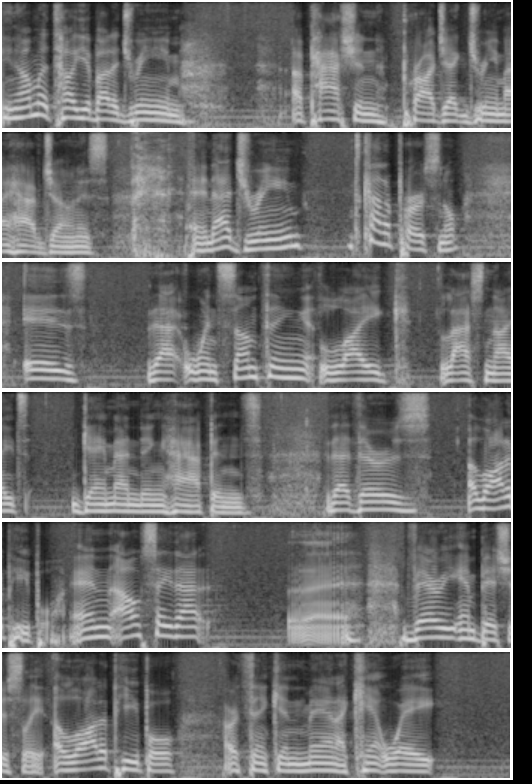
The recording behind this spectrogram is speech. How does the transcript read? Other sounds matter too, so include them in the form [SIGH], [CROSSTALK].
You know, I'm going to tell you about a dream, a passion project dream I have, Jonas. And that dream, it's kind of personal, is that when something like last night's game ending happens, that there's a lot of people, and I'll say that uh, very ambitiously, a lot of people are thinking, man, I can't wait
